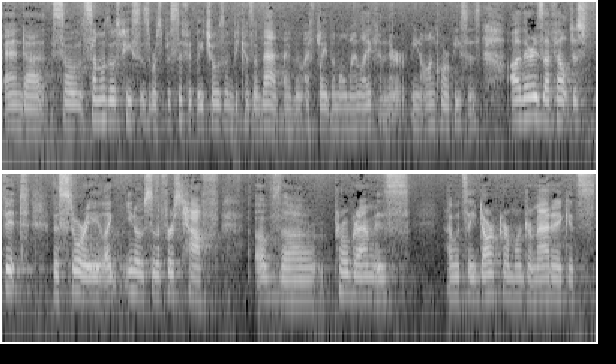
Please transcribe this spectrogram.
And uh, so some of those pieces were specifically chosen because of that. I've, I've played them all my life, and they're you know encore pieces. Others I felt just fit the story, like you know. So the first half of the program is, I would say, darker, more dramatic. It's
